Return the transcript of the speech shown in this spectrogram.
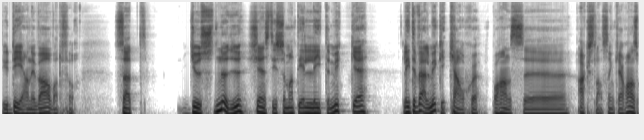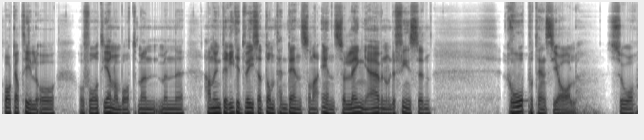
Det är ju det han är värvad för. Så att just nu känns det som att det är lite mycket, lite väl mycket kanske, på hans eh, axlar. Sen kanske han spakar till och, och får ett genombrott, men, men eh, han har inte riktigt visat de tendenserna än så länge, även om det finns en råpotential så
